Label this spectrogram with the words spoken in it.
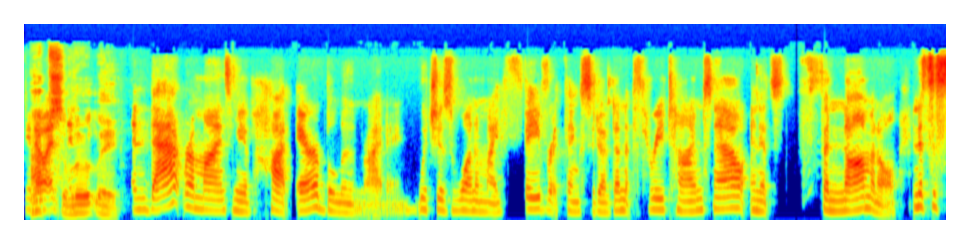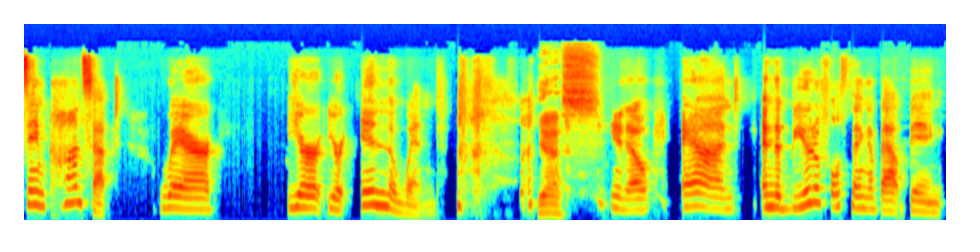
You know, Absolutely. And, and, and, that reminds me of hot air balloon riding, which is one of my favorite things to do. I've done it three times now and it's phenomenal. And it's the same concept where you're you're in the wind. yes. you know, and and the beautiful thing about being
